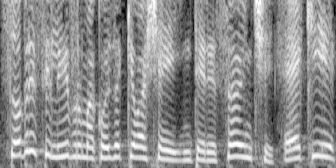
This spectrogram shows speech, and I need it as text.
Sobre esse livro, uma coisa que eu achei interessante é que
